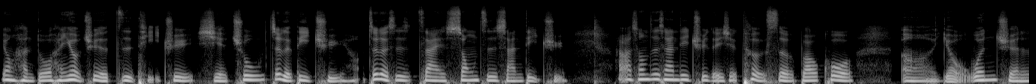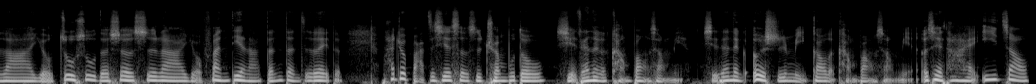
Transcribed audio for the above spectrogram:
用很多很有趣的字体去写出这个地区哈，这个是在松之山地区，他把松之山地区的一些特色，包括呃有温泉啦，有住宿的设施啦，有饭店啦等等之类的，他就把这些设施全部都写在那个扛棒上面，写在那个二十米高的扛棒上面，而且他还依照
